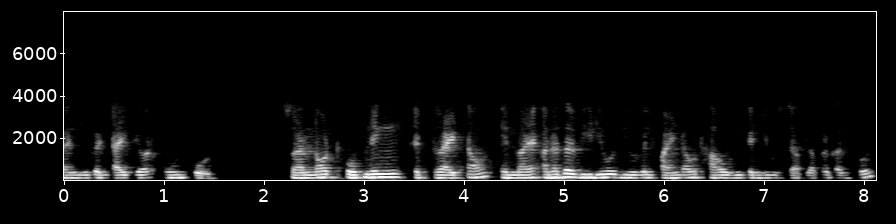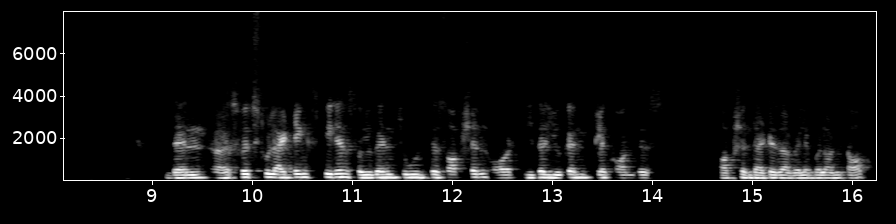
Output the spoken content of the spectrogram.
and you can type your own code. So I'm not opening it right now. In my another videos, you will find out how we can use developer console. Then uh, switch to lightning experience. So you can choose this option or either you can click on this option that is available on top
